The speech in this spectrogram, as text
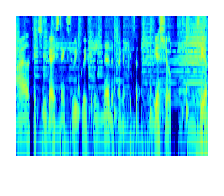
I'll catch you guys next week with another fun episode of the Show. See ya.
